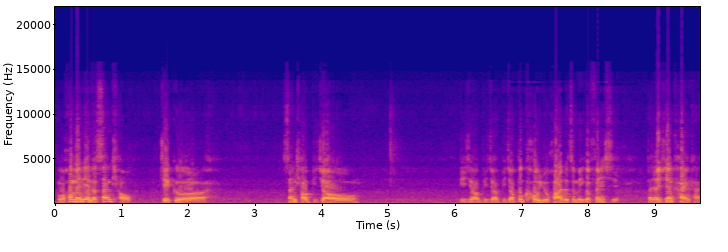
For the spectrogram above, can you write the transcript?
我后面列了三条，这个。三条比较、比较、比较、比较不口语化的这么一个分析，大家先看一看。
